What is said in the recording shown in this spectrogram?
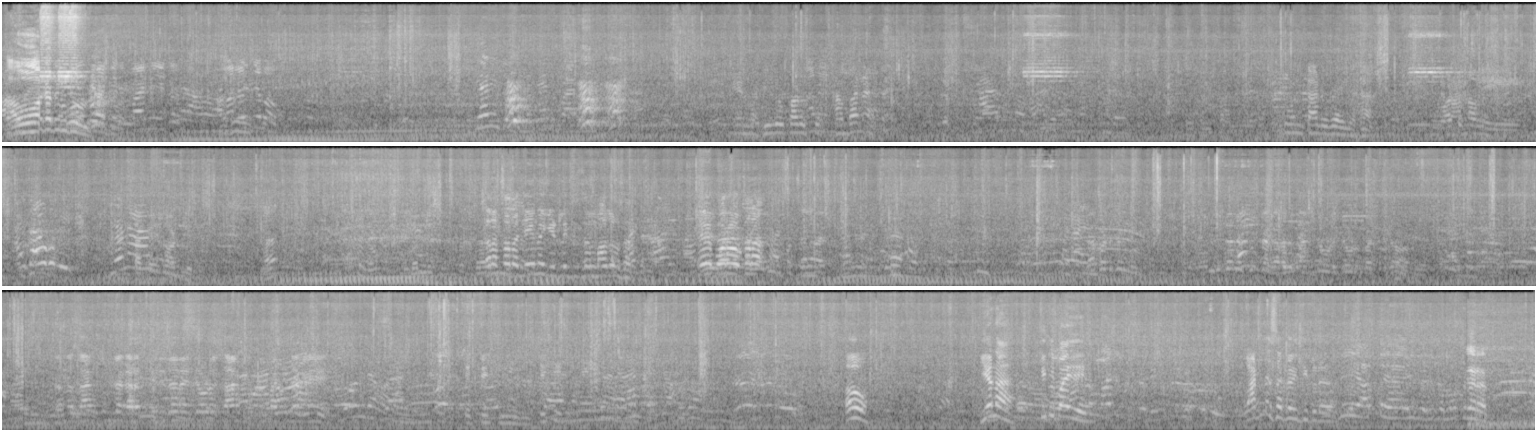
अहो आता तुम्ही कोण हे व्हिडिओ काढू शकतो थांबा ना कोण काढू राहिले हा. चला चला जे नाही घेतले तिथं बाजूला सारखं. हे बरोबर चला. त्यांना सांग तुमच्या घरात किती जण आहे तेवढं सांग बाकी सगळे हो. ये ना किती पाहिजे? वाटलं सकाळी तिकडं?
